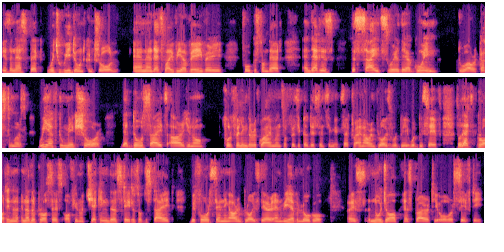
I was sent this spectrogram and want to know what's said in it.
is an aspect which we don't control. And uh, that's why we are very, very focused on that. And that is the sites where they are going to our customers. We have to make sure that those sites are, you know, fulfilling the requirements of physical distancing, etc., and our employees would be would be safe. So that's brought in another process of you know checking the status of the site before sending our employees there. And we have a logo is no job has priority over safety.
